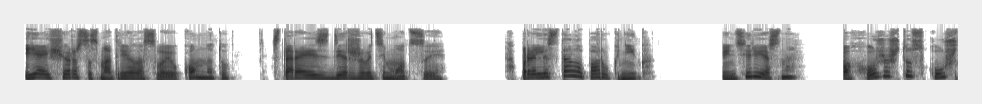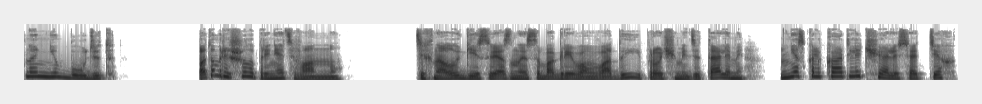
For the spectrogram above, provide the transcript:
Я еще раз осмотрела свою комнату, стараясь сдерживать эмоции. Пролистала пару книг. Интересно, похоже, что скучно не будет. Потом решила принять ванну. Технологии, связанные с обогревом воды и прочими деталями, несколько отличались от тех,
